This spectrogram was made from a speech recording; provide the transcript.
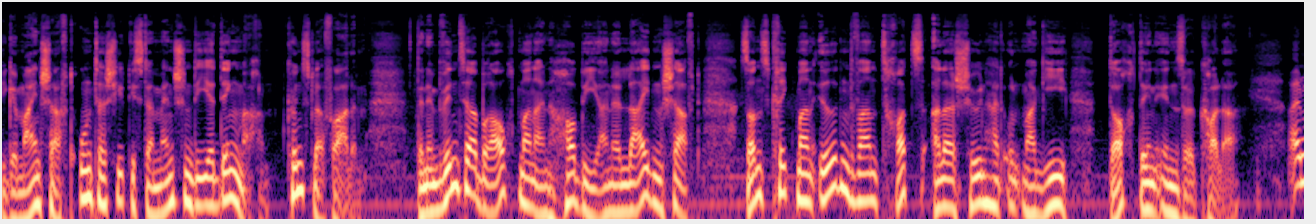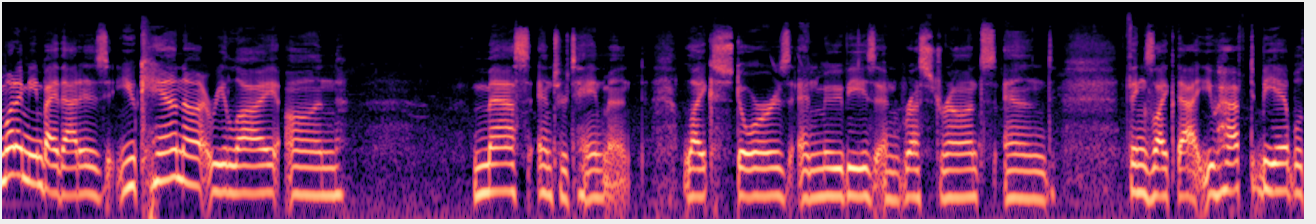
die Gemeinschaft unterschiedlichster Menschen, die ihr Ding machen, Künstler vor allem. Denn im Winter braucht man ein Hobby, eine Leidenschaft, sonst kriegt man irgendwann trotz aller Schönheit und Magie doch den Inselkoller. And what I mean by that is you cannot rely on mass entertainment like stores and movies and restaurants and things like that. You have to be able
